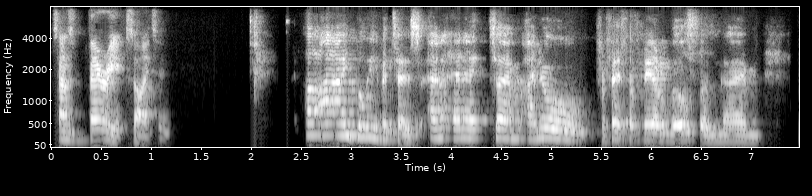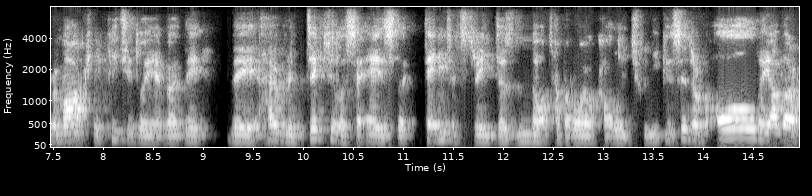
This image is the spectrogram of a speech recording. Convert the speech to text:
sounds very exciting. I believe it is, and and it. Um, I know Professor Nairn Wilson um, remarked repeatedly about the the how ridiculous it is that dentistry does not have a royal college. When you consider all the other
